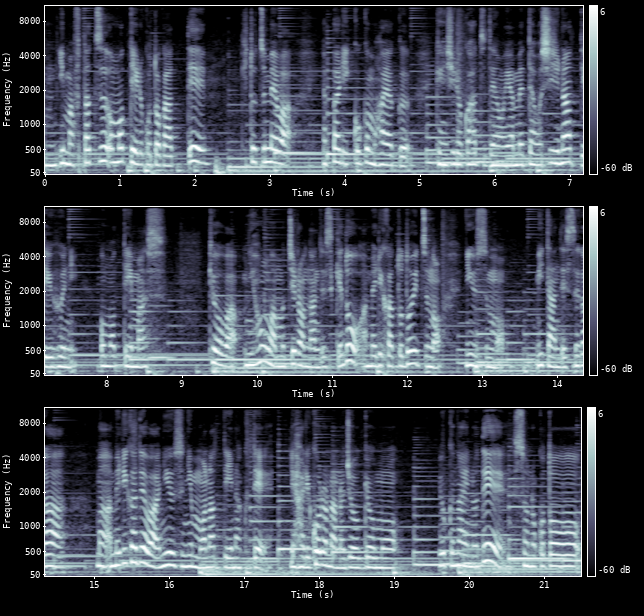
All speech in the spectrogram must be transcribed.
ん、今2つ思っていることがあって1つ目はやっぱり一刻も早く原子力発電をやめてほしいなっていうふうに思っています。今日は日本はもちろんなんですけどアメリカとドイツのニュースも見たんですが、まあ、アメリカではニュースにもなっていなくてやはりコロナの状況も良くないのでそのこと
